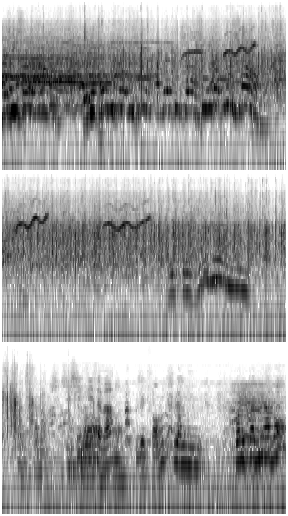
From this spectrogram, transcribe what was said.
Aziz Salah, et le producteur du film, Ahmed Bouchard, sous l'applaudissement. Si, si, ça va. Vous êtes formidable, Anime. On n'est pas venu avant.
